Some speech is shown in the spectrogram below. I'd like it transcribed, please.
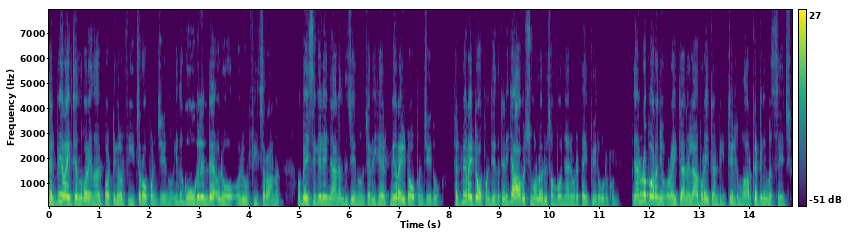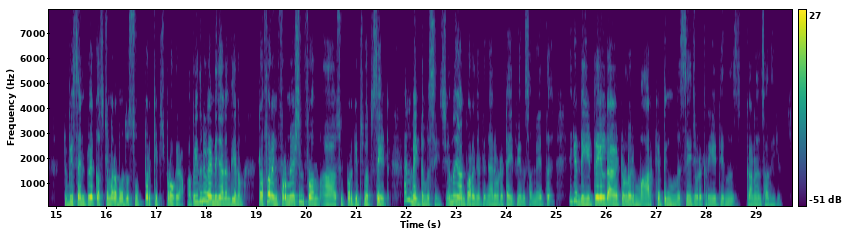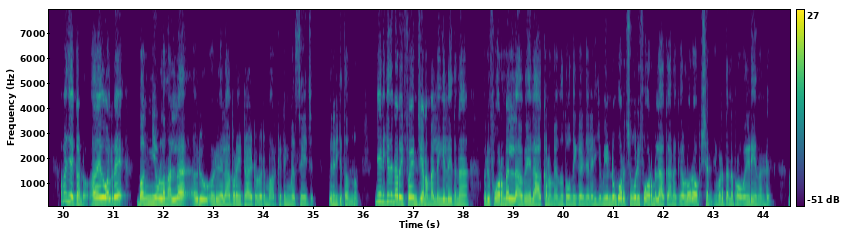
ഹെൽപ്പ് മീ റൈറ്റ് എന്ന് പറയുന്ന ഒരു പർട്ടിക്കുലർ ഫീച്ചർ ഓപ്പൺ ചെയ്യുന്നു. ഇത് ഗൂഗിളിന്റെ ഒരു ഒരു ഫീച്ചറാണ്. അപ്പോൾ ബേസിക്കലി ഞാൻ എന്ത് ചെയ്യുന്നു വെച്ചാൽ ഈ ഹെൽപ്പ് മീ റൈറ്റ് ഓപ്പൺ ചെയ്തു. ഹെൽപ്പ് മീ റൈറ്റ് ഓപ്പൺ ചെയ്തിട്ട് എനിക്ക് ആവശ്യമുള്ള ഒരു സംഭവം ഞാൻ ഇവിടെ ടൈപ്പ് ചെയ്ത് കൊടുക്കുന്നു. ഞാനിവിടെ പറഞ്ഞു write and elaborate and detailed marketing message to be send to a customer about the super kids program. അപ്പോൾ ഇതിനു വേണ്ടി ഞാൻ എന്ത് ചെയ്യണം? Refer information from super kids website and make the message എന്ന് ഞാൻ പറഞ്ഞിട്ട് ഞാനിവിടെ ടൈപ്പ് ചെയ്യുന്ന സമയത്ത് എനിക്ക് ഡീറ്റെയിൽഡ് ആയിട്ടുള്ള ഒരു മാർക്കറ്റിംഗ് മെസ്സേജ് ഇവിടെ ക്രിയേറ്റ് ചെയ്യുന്നത് കാണാൻ സാധിക്കും. അപ്പം ഞാൻ കണ്ടോ. അതായത് വളരെ ഭംഗിയുള്ള നല്ല ഒരു ഒരു എലാബറേറ്റ് ആയിട്ടുള്ള ഒരു മാർക്കറ്റിംഗ് മെസ്സേജ് ഇതിനെനിക്ക് തന്നു. ഇനി എനിക്കിതിനെ റിഫൈൻ ചെയ്യണം. അല്ലെങ്കിൽ ഇതിനെ ഒരു ഫോർമൽ വേലാക്കണം എന്ന് തോന്നിക്കഴിഞ്ഞാൽ എനിക്ക് വീണ്ടും കുറച്ചും കൂടി ഫോർമൽ ആക്കാനൊക്കെ ഉള്ള ഒരു ഓപ്ഷൻ ഇവിടെ തന്നെ പ്രൊവൈഡ് ചെയ്യുന്നുണ്ട്.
